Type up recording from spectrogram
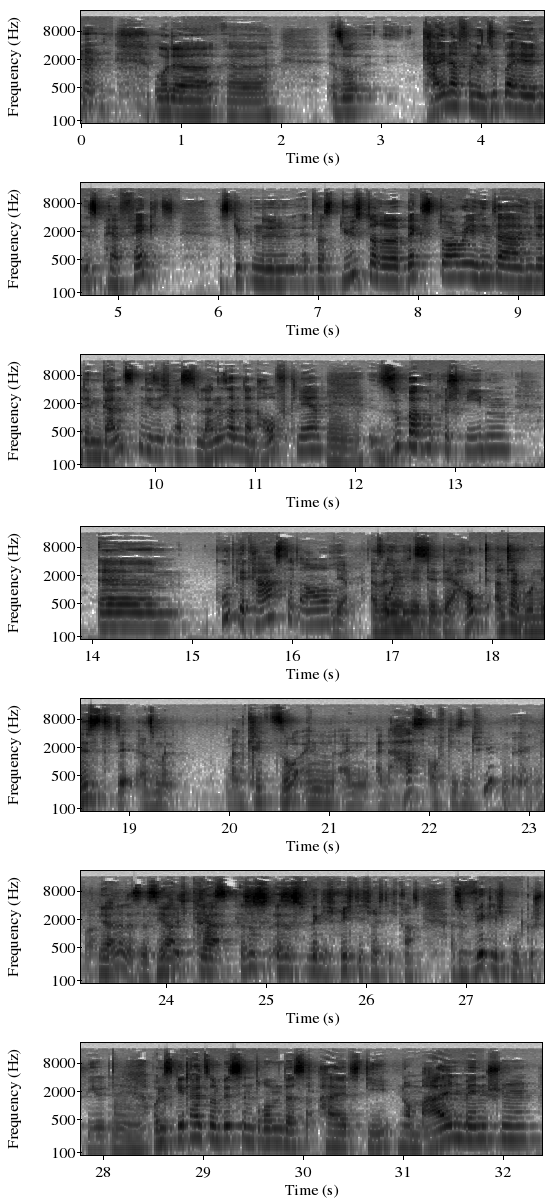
Oder äh, also keiner von den Superhelden ist perfekt. Es gibt eine etwas düstere Backstory hinter, hinter dem Ganzen, die sich erst so langsam dann aufklären. Super gut geschrieben, ähm, gut gecastet auch. Ja, also der, der, der, der Hauptantagonist, der, also man, man kriegt so einen, einen, einen Hass auf diesen Typen irgendwann. Ja, Ne? Das ist ja, wirklich krass. Ja, es, ist, es ist wirklich richtig, richtig krass. Also wirklich gut gespielt. Mhm. Und es geht halt so ein bisschen drum, dass halt die normalen Menschen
